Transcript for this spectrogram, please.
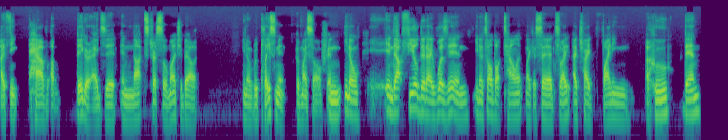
I think, have a bigger exit and not stress so much about, you know, replacement of myself. And, you know, in that field that I was in, you know, it's all about talent, like I said. So I, I tried finding a who then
